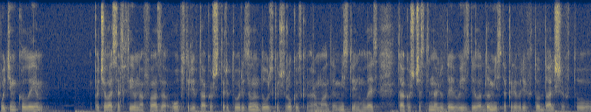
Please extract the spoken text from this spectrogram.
Потім, коли почалася активна фаза обстрілів також з території Зеленодольської, Широковської громади, місто Інгулець, також частина людей виїздила до міста Кривий Ріг, хто далі, хто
